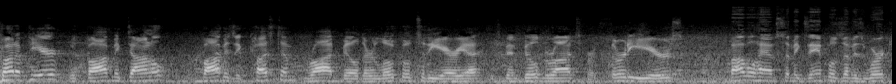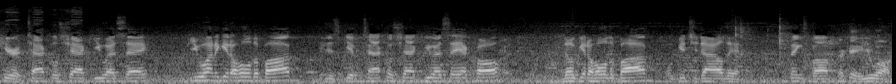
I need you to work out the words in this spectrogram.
Caught up here with Bob McDonald. Bob is a custom rod builder local to the area. He's been building rods for 30 years. Bob will have some examples of his work here at Tackle Shack USA. If you want to get a hold of Bob, you just give Tackle Shack USA a call. They'll get a hold of Bob. We'll get you dialed in. Thanks, Bob. Okay, you walk.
